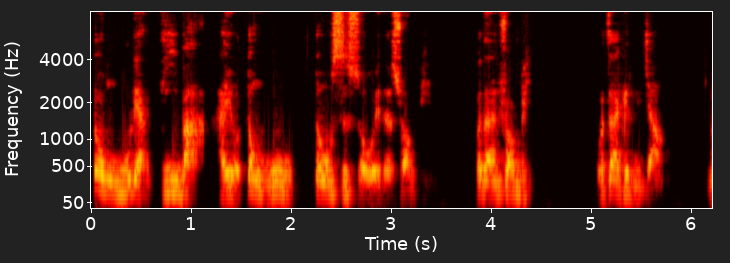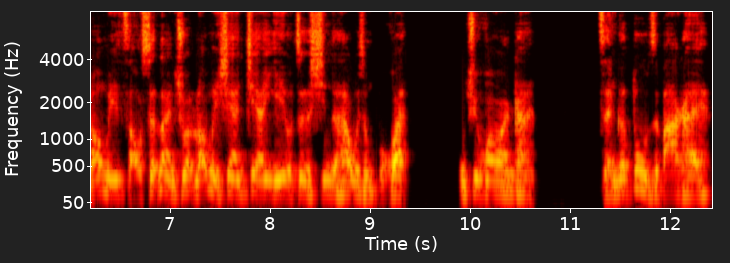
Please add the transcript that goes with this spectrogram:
动五两低吧，还有动五五都是所谓的双屏。不单双屏，我再跟你讲，老美早生，那你说老美现在既然也有这个新的，他为什么不换？你去换换看，整个肚子扒开，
